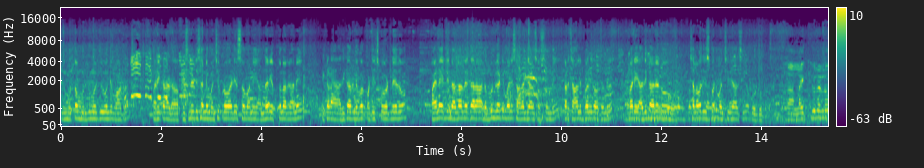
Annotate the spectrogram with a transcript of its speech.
ఇది మొత్తం మురిగి మురిగి ఉంది వాటర్. మరి ఇక్కడ ఫెసిలిటీస్ అన్ని మంచి ప్రొవైడ్ చేస్తామని అందరు చెప్తున్నారు కానీ ఇక్కడ అధికారులు ఎవరు పట్టించుకోవట్లేదు. పైన వెళ్ళి నల్ల దగ్గర డబ్బులు కట్టి మరీ స్నానం చేయాల్సి వస్తుంది. ఇక్కడ చాలా ఇబ్బందిగా అవుతుంది. మరి అధికారులు చలవ తీసుకొని మంచి చేయాల్సిందిగా కోరుకుంటున్నాను లైక్ క్యూలలో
